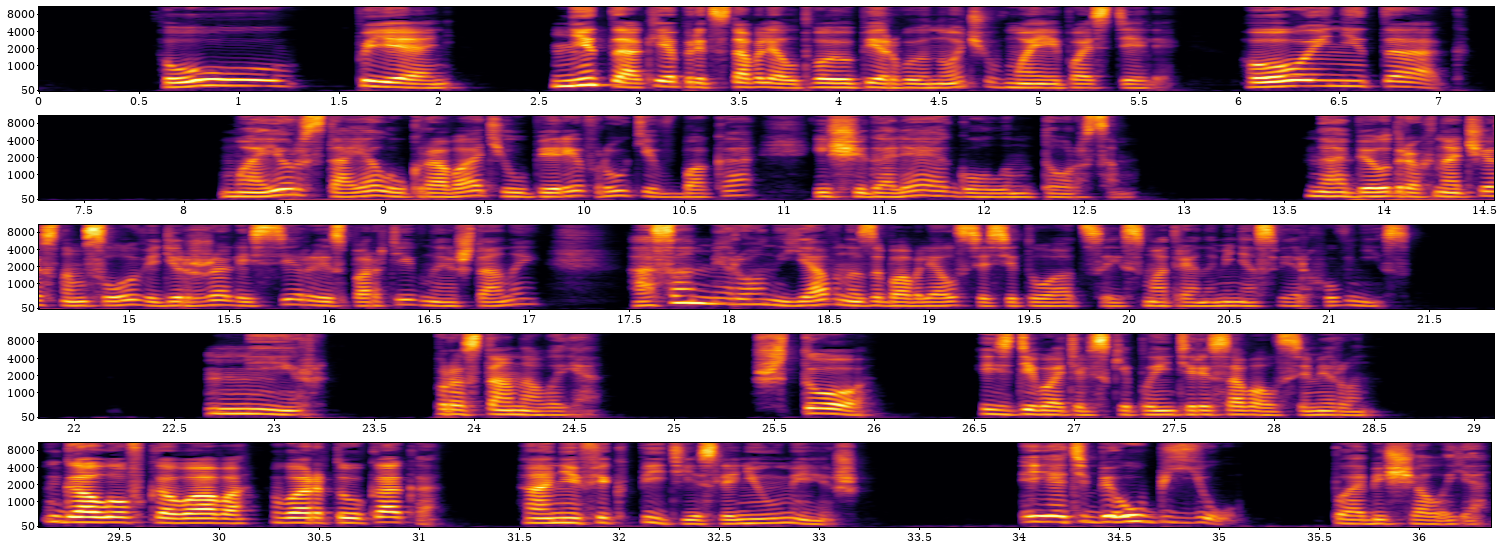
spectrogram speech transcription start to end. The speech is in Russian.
«У, пьянь, не так я представлял твою первую ночь в моей постели. Ой, не так. Майор стоял у кровати, уперев руки в бока и щеголяя голым торсом. На бедрах на честном слове держались серые спортивные штаны, а сам Мирон явно забавлялся ситуацией, смотря на меня сверху вниз. «Мир», — простонала я. «Что?» — издевательски поинтересовался Мирон. «Головка Вава, во рту кака?» А нефиг пить, если не умеешь. «Я тебя убью», — пообещала я.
